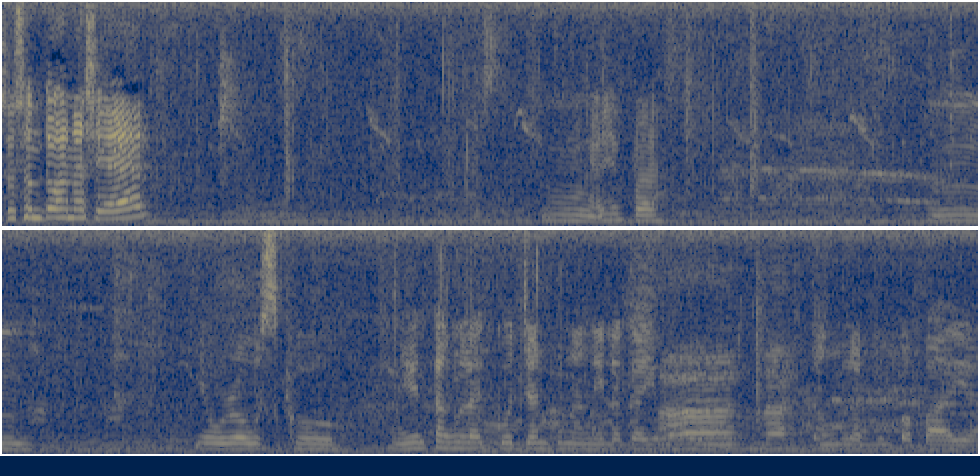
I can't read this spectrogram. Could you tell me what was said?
Susunduhan na, Sher? Hmm, ayan pa. Hmm. Yung rose ko. Yung tanglad ko, dyan ko na nilagay yung tanglad, yung papaya.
